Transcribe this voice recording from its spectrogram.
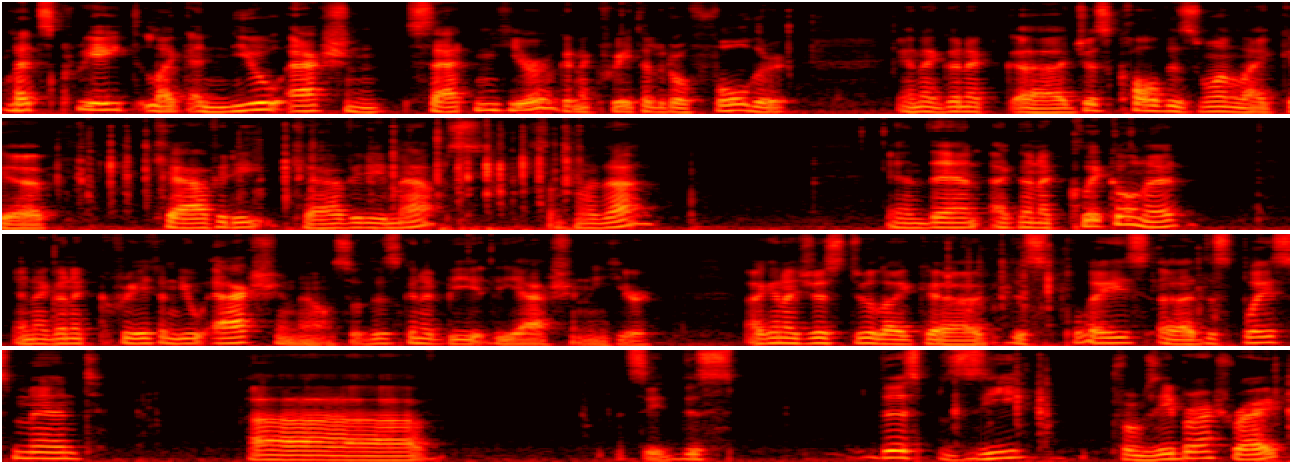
Let's create like a new action set in here. I'm gonna create a little folder and I'm gonna uh, just call this one like uh, cavity, cavity maps, something like that. And then I'm gonna click on it and I'm gonna create a new action now. So this is gonna be the action in here. I'm gonna just do like a uh, displace, uh, displacement, uh, let's see, this this Z from ZBrush, right?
